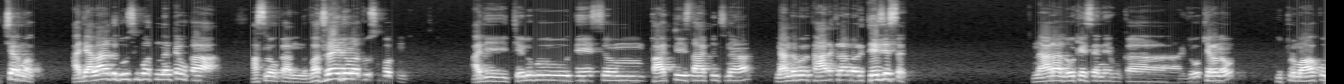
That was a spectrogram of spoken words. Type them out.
ఇచ్చారు మాకు. అది ఎలాంటి దూసిపోతుందంటే ఒక అసలు ఒక వజ్రాయుధంలో దూసిపోతుంది అది తెలుగుదేశం పార్టీ స్థాపించిన నందమూరి తారక రామారావు తేజేశారు. నారా లోకేష్ అనే ఒక యువకిరణం ఇప్పుడు మాకు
